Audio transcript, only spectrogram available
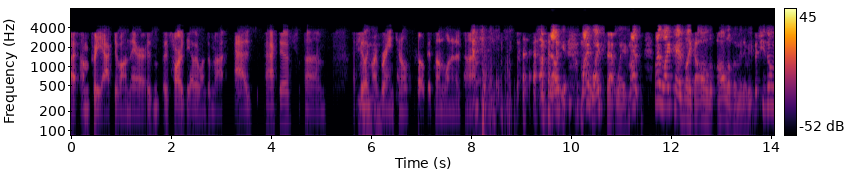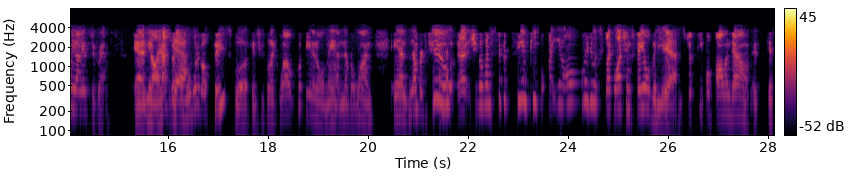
I I'm pretty active on there. As as far as the other ones, I'm not as active. Um, I feel like my Mhm. brain can only focus on one at a time. I'm telling you, my wife's that way. My my wife has like all all of them and everything, but she's only on Instagram. And you know, I asked her, I said, "Well, what about Facebook?" And she's like, "Well, quit being an old man." Number one, and number two, uh, she goes, "I'm sick of seeing people. You know, all they do is like watching fail videos. Yeah. It's just people falling down. It gets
